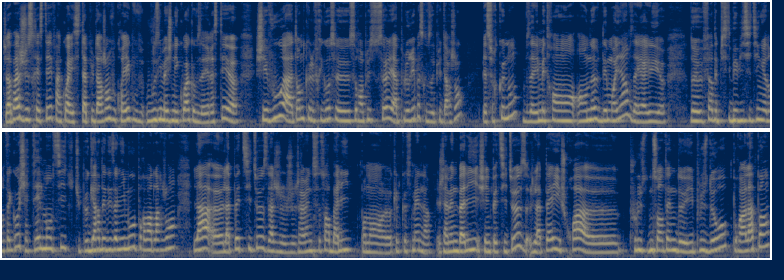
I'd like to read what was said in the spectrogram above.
Tu vas pas juste rester, enfin quoi, et si t'as plus d'argent, vous croyez que vous, imaginez quoi Que vous allez rester euh, chez vous à attendre que le frigo se, se remplisse tout seul et à pleurer parce que vous avez plus d'argent? Bien sûr que non. Vous allez mettre en, en œuvre des moyens, vous allez aller euh, de faire des petits babysitting à droite à gauche. Il y a tellement de sites, tu peux garder des animaux pour avoir de l'argent. Là, euh, la pet siteuse, là, je, j'amène ce soir Bali pendant euh, quelques semaines. là. J'amène Bali chez une pet siteuse, je la paye, je crois, euh, plus d'une centaine de, et plus d'euros pour un lapin.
